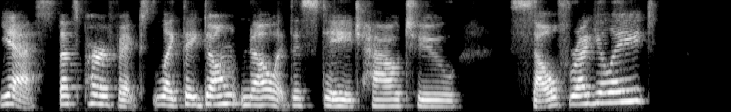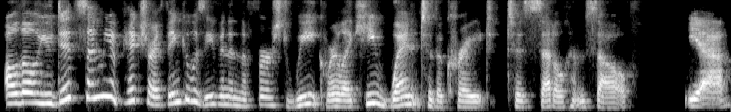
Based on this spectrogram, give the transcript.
Yes, that's perfect. Like they don't know at this stage how to self regulate. Although you did send me a picture, I think it was even in the first week where like he went to the crate to settle himself. Yeah,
